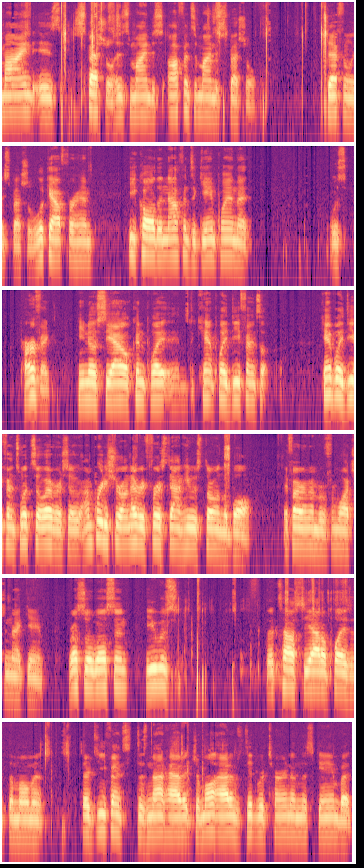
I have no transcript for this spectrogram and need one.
mind is special. His mind is offensive mind is special. Definitely special. Look out for him. He called an offensive game plan that was perfect. He knows Seattle couldn't play can't play defense can't play defense whatsoever. So I'm pretty sure on every first down he was throwing the ball. If I remember from watching that game. Russell Wilson, he was that's how Seattle plays at the moment. Their defense does not have it. Jamal Adams did return in this game, but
